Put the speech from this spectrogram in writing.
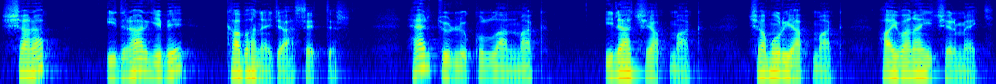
Şarap idrar gibi kaba necasettir. Her türlü kullanmak, ilaç yapmak, çamur yapmak, hayvana içirmek,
